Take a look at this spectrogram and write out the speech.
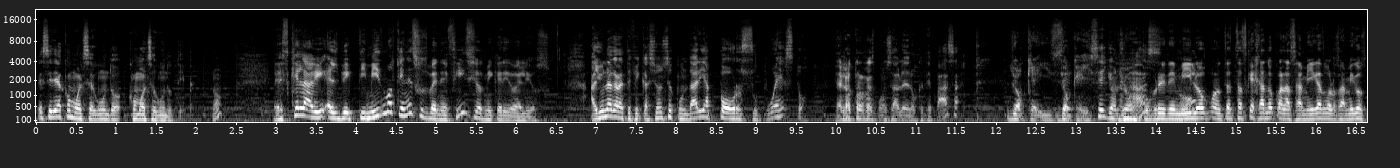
ese sería como el segundo, como el segundo tip, ¿no? Es que el victimismo tiene sus beneficios, mi querido Helios. Hay una gratificación secundaria, por supuesto. El otro es responsable de lo que te pasa. ¿Yo qué hice? ¿Yo qué hice? Yo no. pobre de mí, cuando te estás quejando con las amigas o los amigos,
